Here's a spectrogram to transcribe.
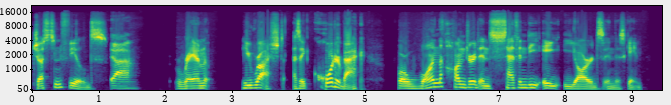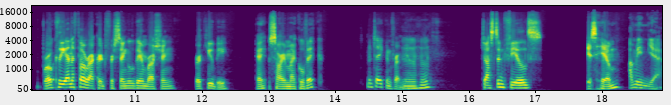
Justin Fields Yeah. ran, he rushed as a quarterback for 178 yards in this game. Broke the NFL record for single game rushing for QB. Okay, sorry, Michael Vick. It's been taken from you. Mm-hmm. Justin Fields is him. I mean, yeah,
